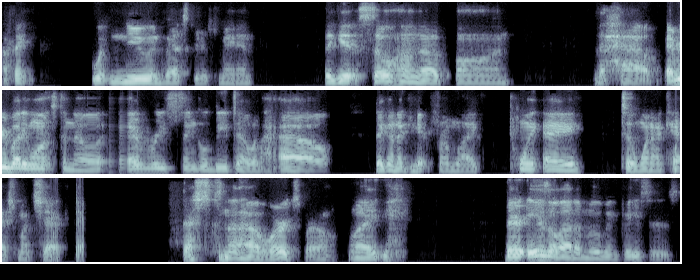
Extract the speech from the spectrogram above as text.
I think with new investors, man, they get so hung up on the how. Everybody wants to know every single detail of how they're gonna get from like point A to when I cash my check. That's just not how it works, bro. Like there is a lot of moving pieces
